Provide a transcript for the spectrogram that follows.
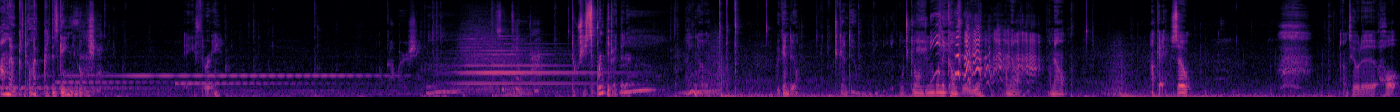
I'm gonna beat. I'm gonna beat this game, dude. Holy shit. A three. Oh God, where is she? Dude, she sprinted right there. I know. We can do. What you gonna do? What you gonna do when they come for you? I'm out. I'm out. Okay, so let's go to Hall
